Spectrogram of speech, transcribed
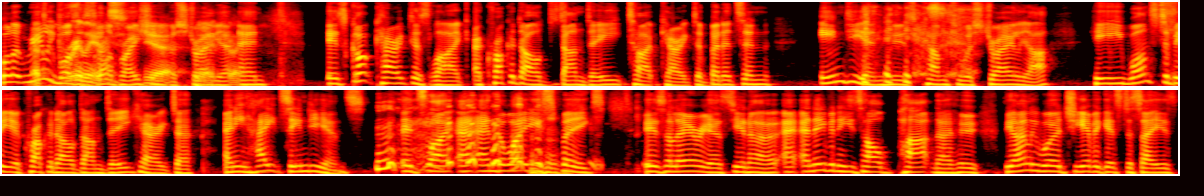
Well, it really That's was brilliant. a celebration Yeah, of Australia, yeah, great. and it's got characters like a crocodile Dundee type character, but it's an Indian who's come to Australia. he wants to be a Crocodile Dundee character and he hates Indians. It's like, and the way he speaks is hilarious, you know. And, and even his whole partner, who the only word she ever gets to say is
